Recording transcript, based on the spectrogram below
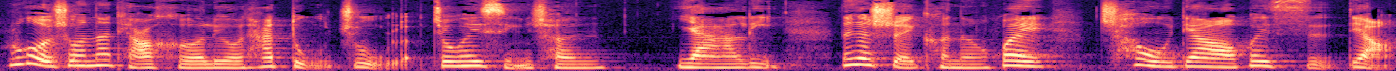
如果说那条河流它堵住了，就会形成。压力，那个水可能会臭掉，会死掉，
